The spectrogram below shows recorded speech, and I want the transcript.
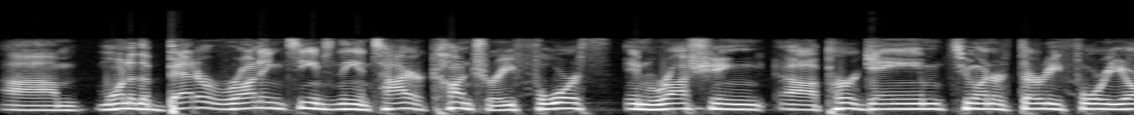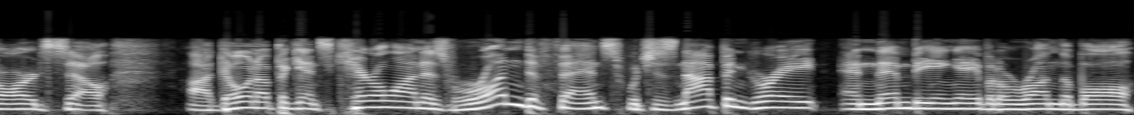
Um, one of the better running teams in the entire country, fourth in rushing uh, per game, 234 yards. So uh, going up against Carolina's run defense, which has not been great, and them being able to run the ball,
